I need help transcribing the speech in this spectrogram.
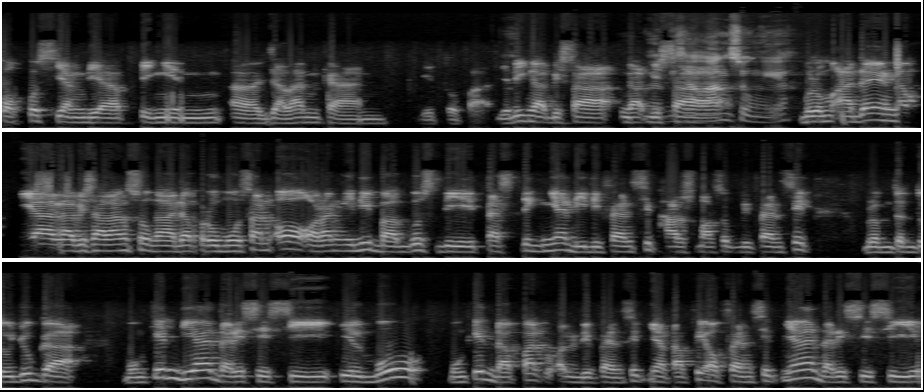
fokus yang dia pingin uh, jalankan gitu pak. Jadi nggak bisa nggak bisa, bisa langsung ya. Belum ada yang ya nggak bisa langsung nggak ada perumusan. Oh orang ini bagus di testingnya di defensif harus masuk defensif belum tentu juga. Mungkin dia dari sisi ilmu mungkin dapat defensifnya, tapi ofensifnya dari sisi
